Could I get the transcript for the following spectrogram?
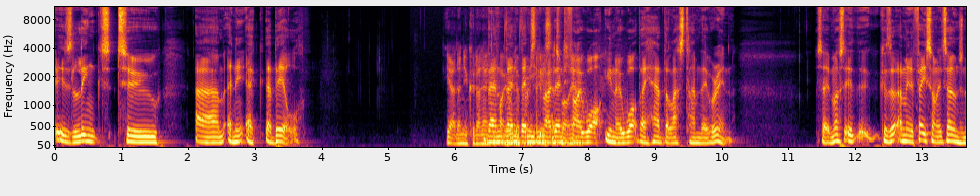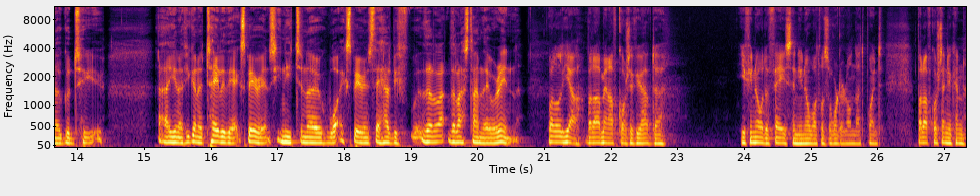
is linked to um, an, a, a bill, Yeah, then you could identify then then, then you can as well, identify yeah. what you know what they had the last time they were in. So it must because I mean a face on its own is no good to you. Uh, you know, if you're going to tailor the experience, you need to know what experience they had before the the last time they were in. Well, yeah, but I mean, of course, if you have the, if you know the face and you know what was ordered on that point, but of course, then you can,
